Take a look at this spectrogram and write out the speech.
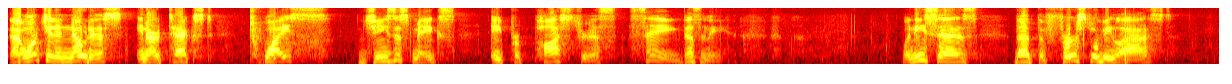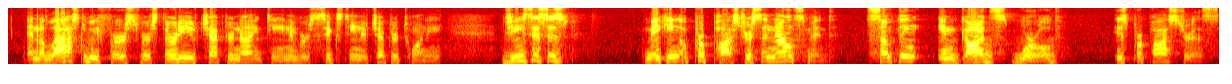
Now, I want you to notice in our text, twice Jesus makes a preposterous saying, doesn't he? When he says that the first will be last and the last will be first, verse 30 of chapter 19 and verse 16 of chapter 20, Jesus is making a preposterous announcement. Something in God's world is preposterous.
